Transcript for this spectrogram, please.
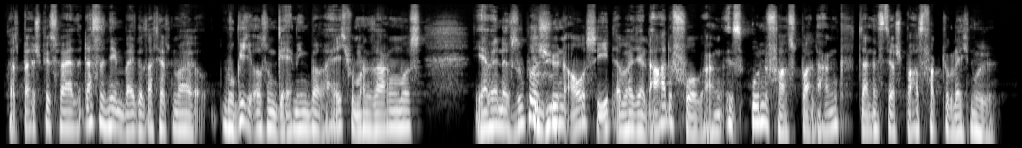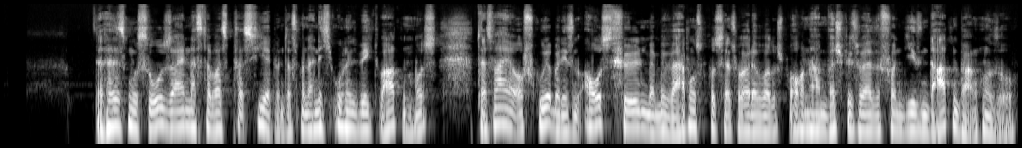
Das beispielsweise, das ist nebenbei gesagt jetzt mal wirklich aus dem Gaming-Bereich, wo man sagen muss, ja, wenn das super mhm. schön aussieht, aber der Ladevorgang ist unfassbar lang, dann ist der Spaßfaktor gleich null. Das heißt, es muss so sein, dass da was passiert und dass man da nicht unentwegt warten muss. Das war ja auch früher bei diesem Ausfüllen beim Bewerbungsprozess, wo wir darüber gesprochen haben, beispielsweise von diesen Datenbanken so.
